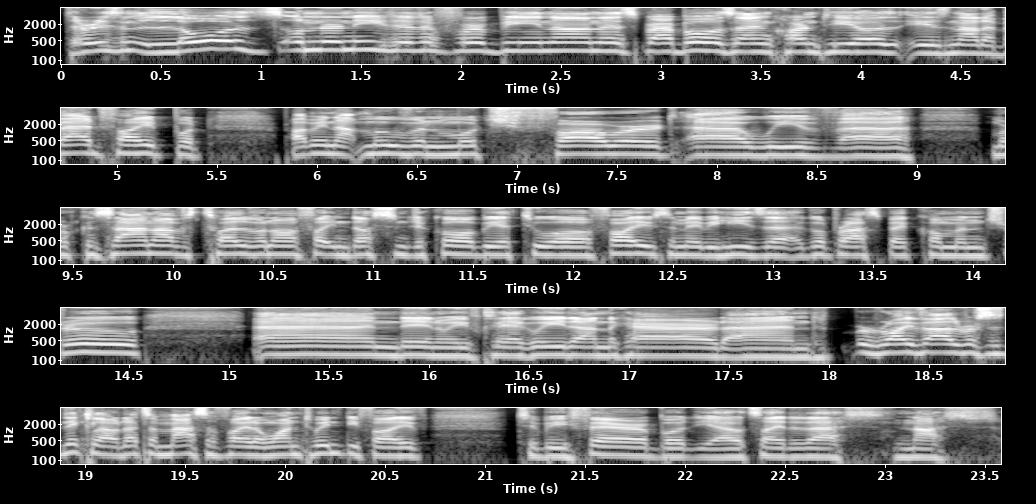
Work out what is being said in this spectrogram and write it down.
there isn't loads underneath it, if we're being honest. Barboza and Quarantillo is not a bad fight, but probably not moving much forward. Uh, we've uh, Murzakanov 12 0 fighting Dustin Jacoby at 205, so maybe he's a good prospect coming through. And then we've Clay Guida on the card and Rival versus Nicolau. That's a massive fight at 125, to be fair. But yeah, outside of that, not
